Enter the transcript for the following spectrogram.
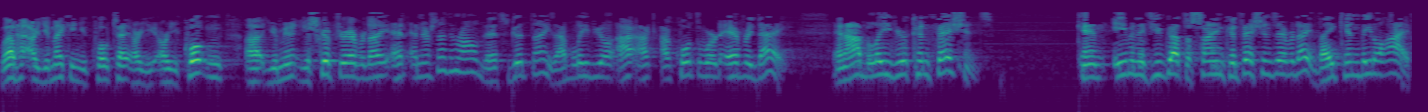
Well, are you making your quote? Are you are you quoting uh, your your scripture every day? And, and there's nothing wrong with that. It's good things. I believe you. I, I, I quote the word every day, and I believe your confessions can, even if you've got the same confessions every day, they can be life.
